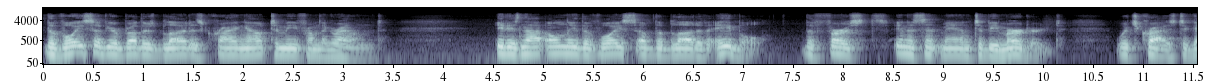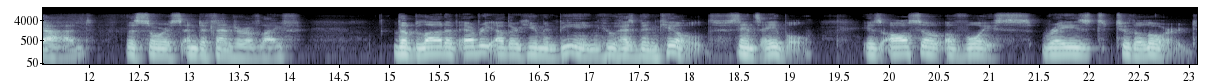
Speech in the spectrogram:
The voice of your brother's blood is crying out to me from the ground. It is not only the voice of the blood of Abel, the first innocent man to be murdered, which cries to God, the source and defender of life. The blood of every other human being who has been killed since Abel is also a voice raised to the Lord.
